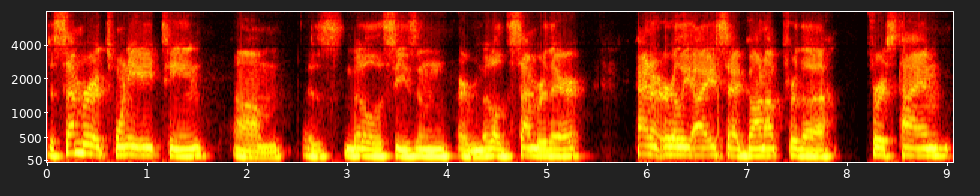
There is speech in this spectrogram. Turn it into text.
December of 2018, um, is middle of the season or middle of December there. Kind of early ice. I'd gone up for the first time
